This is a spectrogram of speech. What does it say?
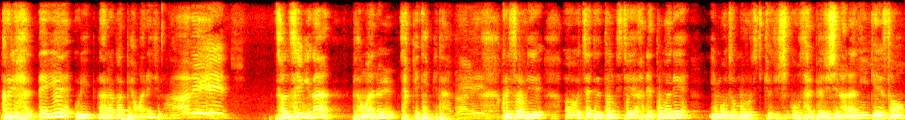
그리 할 때에 우리 나라가 평안해집니다. 아멘. 전 세계가 평안을 찾게 됩니다. 그래서 우리 어, 어찌됐든 이제 한 해 동안에 이모저모로 지켜주시고 살펴주신 하나님께서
